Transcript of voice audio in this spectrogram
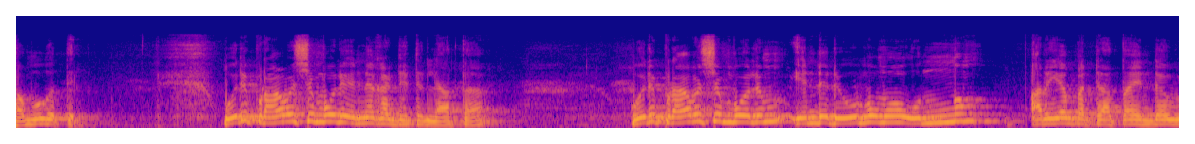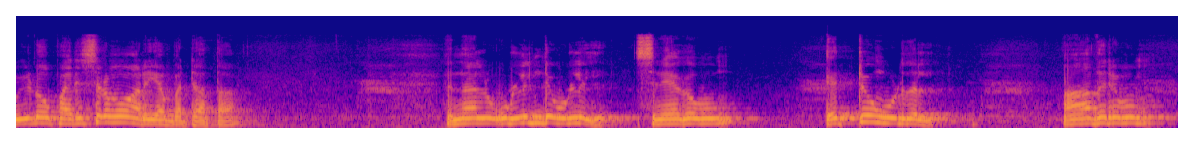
സമൂഹത്തിൽ. ഒരു പ്രാവശ്യം പോലും എന്നെ കണ്ടിട്ടില്ലാത്ത ഒരു പ്രാവശ്യം പോലും എന്റെ രൂപമോ ഒന്നും അറിയാൻ പറ്റാത്ത എന്റെ വീടോ പരിശ്രമമോ അറിയാൻ പറ്റാത്ത എന്നാൽ ഉള്ളിന്റെ ഉള്ളിൽ സ്നേഹവും ഏറ്റവും കൂടുതൽ ആദരവും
